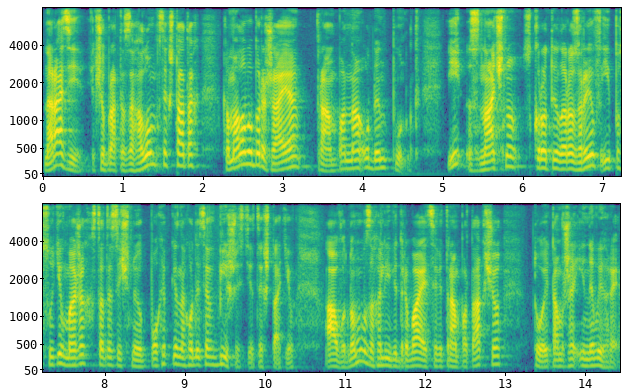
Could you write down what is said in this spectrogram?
Наразі, якщо брати загалом в цих штатах, Камала випереджає Трампа на один пункт і значно скоротила розрив, і по суті в межах статистичної похибки знаходиться в більшості цих штатів. А в одному взагалі відривається від Трампа так, що той там вже і не виграє.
